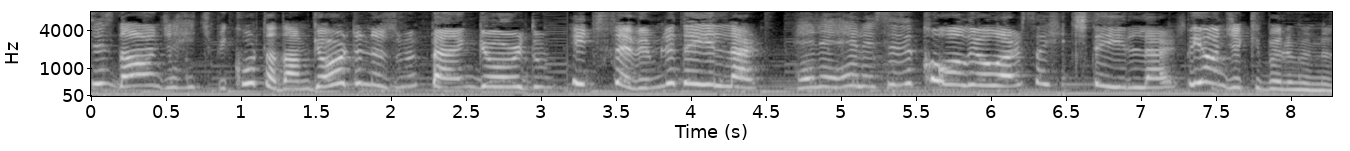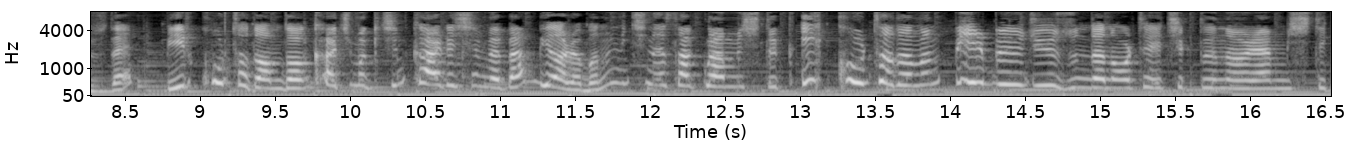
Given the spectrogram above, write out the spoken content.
Siz daha önce hiç bir kurt adam gördünüz mü? Ben gördüm. Hiç sevimli değiller. Hele hele sizi kovalıyorlarsa hiç değiller. Bir önceki bölümümüzde bir kurt adamdan kaçmak için kardeşim ve ben bir arabanın içine saklanmıştık. İlk kurt adamın bir büyücü yüzünden ortaya çıktığını öğrenmiştik.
